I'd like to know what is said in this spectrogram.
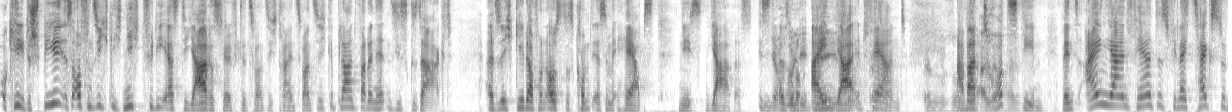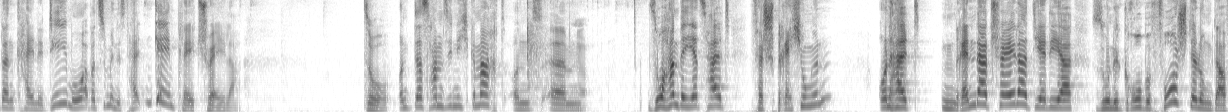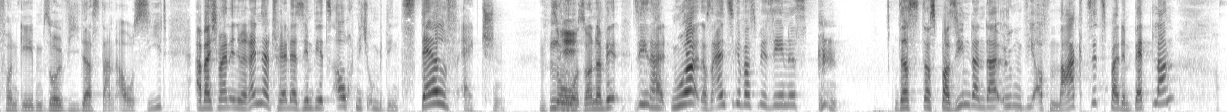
okay, das Spiel ist offensichtlich nicht für die erste Jahreshälfte 2023 geplant, weil dann hätten sie es gesagt. Also ich gehe davon aus, das kommt erst im Herbst nächsten Jahres. Ist Ja, also noch ein Jahr so- entfernt. also- also so aber alle trotzdem, wenn es ein Jahr entfernt ist, vielleicht zeigst du dann keine Demo, aber zumindest halt einen Gameplay-Trailer. So, und das haben sie nicht gemacht. Und ähm, Ja. so haben wir jetzt halt Versprechungen und halt einen Render-Trailer, der dir so eine grobe Vorstellung davon geben soll, wie das dann aussieht. Aber ich meine, in dem Render-Trailer sehen wir jetzt auch nicht unbedingt Stealth-Action. So, Nee. sondern wir sehen halt nur, das Einzige, was wir sehen, ist, dass, dass Basim dann da irgendwie auf dem Markt sitzt bei den Bettlern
